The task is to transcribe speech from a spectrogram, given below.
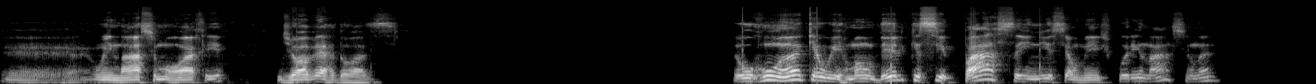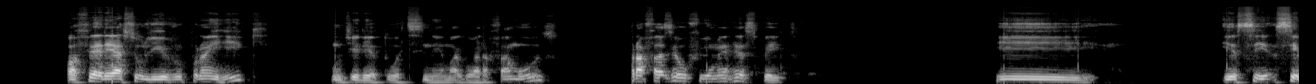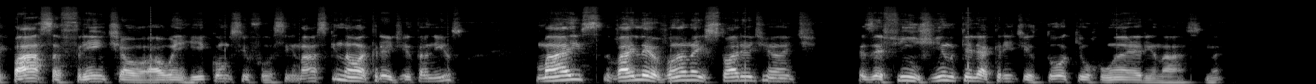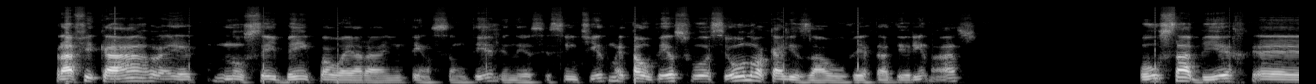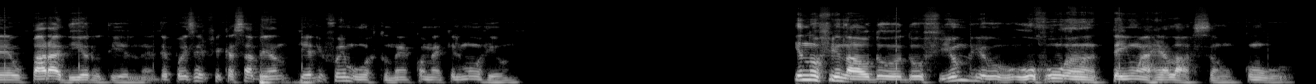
é, o Inácio morre de overdose. O Juan, que é o irmão dele, que se passa inicialmente por Inácio, né? oferece o livro para o Henrique, um diretor de cinema agora famoso, para fazer o filme a respeito. E, e se, se passa frente ao, ao Henrique como se fosse Inácio, que não acredita nisso, mas vai levando a história adiante. Quer dizer, fingindo que ele acreditou que o Juan era Inácio. Né? para ficar, é, não sei bem qual era a intenção dele nesse sentido, mas talvez fosse ou localizar o verdadeiro Inácio, ou saber é, o paradeiro dele. Né? Depois ele fica sabendo que ele foi morto, né? como é que ele morreu. Né? E no final do, do filme, o, o Juan tem uma relação com o,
